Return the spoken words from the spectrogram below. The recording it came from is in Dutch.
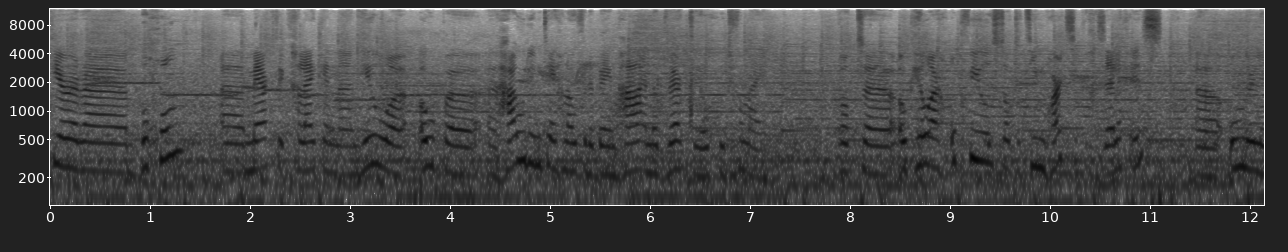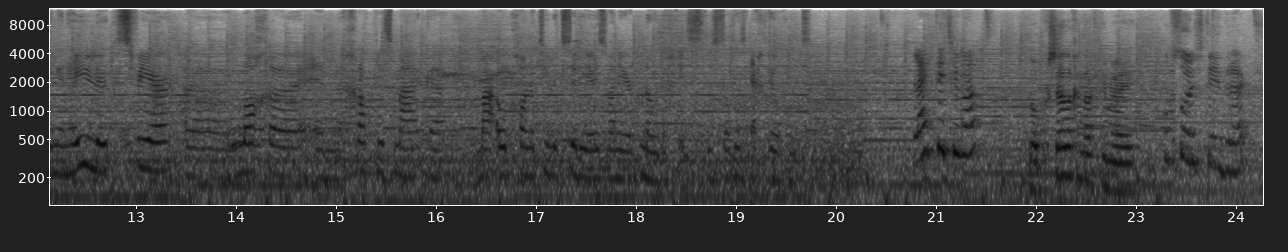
Hier eh, begon eh, merkte ik gelijk een, een heel eh, open houding tegenover de BMH en dat werkte heel goed voor mij. Wat ook heel erg opviel is dat het team hartstikke gezellig is. Onderling een hele leuke sfeer, lachen en grapjes maken. Maar ook gewoon natuurlijk serieus wanneer het nodig is. Dus dat is echt heel goed. Lijkt dit je wat? Loop gezellig een dagje mee. Of solliciteer direct.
